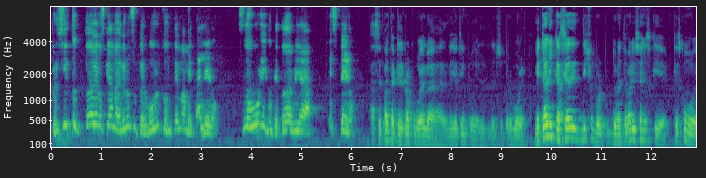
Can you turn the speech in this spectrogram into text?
pero siento que todavía nos quedan a ver un Super Bowl con tema metalero. Es lo único que todavía espero. Hace falta que el rock vuelva al medio tiempo del, Super Bowl. Metallica se ha dicho por, durante varios años que, que es como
